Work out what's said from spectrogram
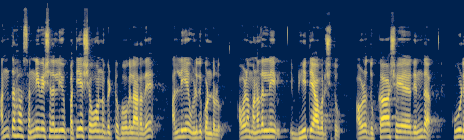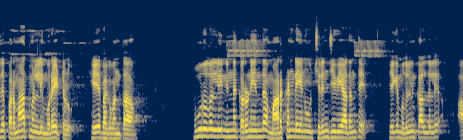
ಅಂತಹ ಸನ್ನಿವೇಶದಲ್ಲಿಯೂ ಪತಿಯ ಶವವನ್ನು ಬಿಟ್ಟು ಹೋಗಲಾರದೆ ಅಲ್ಲಿಯೇ ಉಳಿದುಕೊಂಡಳು. ಅವಳ ಮನದಲ್ಲಿ ಭೀತಿ ಆವರಿಸಿತು. ಅವಳು ದುಃಖಾಶಯದಿಂದ ಕೂಡಿದ ಪರಮಾತ್ಮನಲ್ಲಿ ಮೊರೆ ಇಟ್ಟಳು. ಹೇ ಭಗವಂತ, ಪೂರ್ವದಲ್ಲಿ ನಿನ್ನ ಕರುಣೆಯಿಂದ ಮಾರ್ಕಂಡೇಯನು ಚಿರಂಜೀವಿಯಾದಂತೆ, ಹೇಗೆ ಮೊದಲಿನ ಕಾಲದಲ್ಲಿ ಆ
